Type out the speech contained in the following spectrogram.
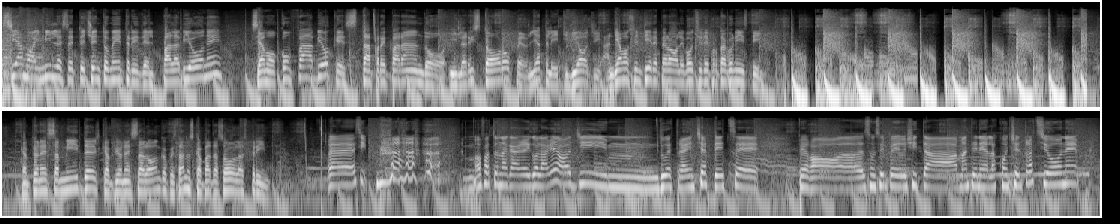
E siamo ai 1700 metri del Palabione. Siamo con Fabio che sta preparando il ristoro per gli atleti di oggi. Andiamo a sentire però le voci dei protagonisti. Campionessa mid, campionessa long, quest'anno è scappata solo la sprint. Eh, sì, ho fatto una gara regolare oggi, mh, due o tre incertezze, però sono sempre riuscita a mantenere la concentrazione.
